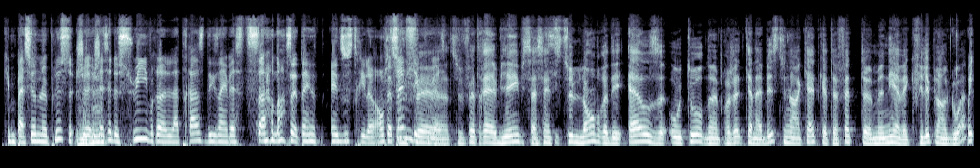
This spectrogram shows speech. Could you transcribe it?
qui me passionne le plus. Je- Mhm. J'essaie de suivre la trace des investisseurs dans cette in- industrie-là. On fait Tu plein le, de fais, découvertes. tu le fais très bien, puis ça s'intitule L'ombre des Hells autour d'un projet de cannabis. C'est une enquête que tu as faite euh, mener avec Philippe Langlois. Oui.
